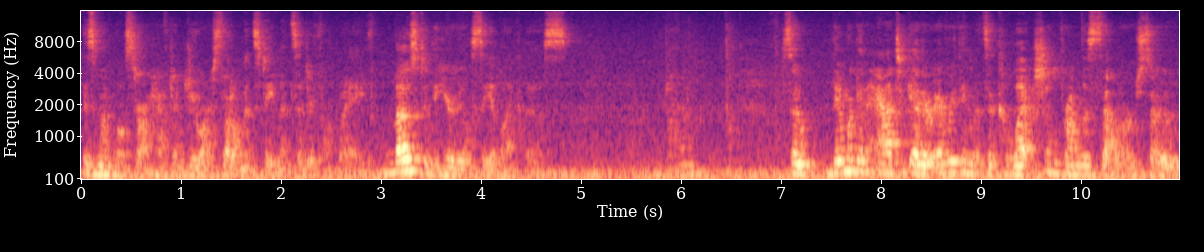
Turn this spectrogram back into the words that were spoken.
is when we'll start having to do our settlement statements a different way. Most of the year, you'll see it like this. Okay. So then we're gonna add together everything that's a collection from the seller, so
